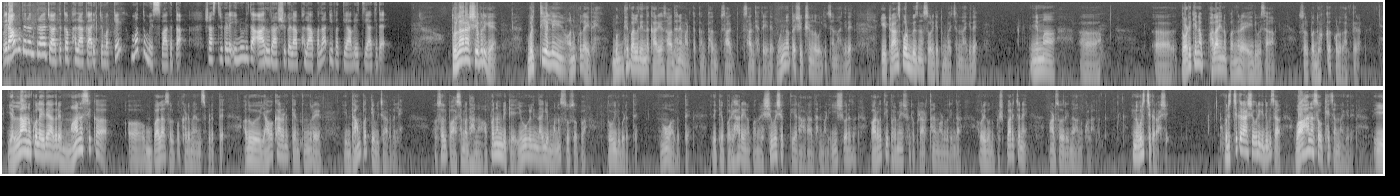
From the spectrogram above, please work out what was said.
ವಿರಾಮದ ನಂತರ ಜಾತಕ ಫಲ ಕಾರ್ಯಕ್ರಮಕ್ಕೆ ಮತ್ತೊಮ್ಮೆ ಸ್ವಾಗತ. ಶಾಸ್ತ್ರಿಗಳ, ಇನ್ನುಳಿದ ಆರು ರಾಶಿಗಳ ಫಲಾಫಲ ಇವತ್ತು ಯಾವ ರೀತಿಯಾಗಿದೆ? ತುಲಾರಾಶಿಯವರಿಗೆ ವೃತ್ತಿಯಲ್ಲಿ ಅನುಕೂಲ ಇದೆ. ಬುದ್ಧಿಬಲದಿಂದ ಕಾರ್ಯ ಸಾಧನೆ ಮಾಡ್ತಕ್ಕಂಥ ಸಾಧ್ಯ ಸಾಧ್ಯತೆ ಇದೆ. ಉನ್ನತ ಶಿಕ್ಷಣದವರಿಗೆ ಚೆನ್ನಾಗಿದೆ. ಈ ಟ್ರಾನ್ಸ್ಪೋರ್ಟ್ ಬಿಸ್ನೆಸ್ ಅವರಿಗೆ ತುಂಬ ಚೆನ್ನಾಗಿದೆ. ನಿಮ್ಮ ತೊಡಕಿನ ಫಲ ಏನಪ್ಪ ಅಂದರೆ ಈ ದಿವಸ ಸ್ವಲ್ಪ ದುಃಖಕ್ಕೊಳಗಾಗ್ತೀರ. ಎಲ್ಲ ಅನುಕೂಲ ಇದೆ, ಆದರೆ ಮಾನಸಿಕ ಬಲ ಸ್ವಲ್ಪ ಕಡಿಮೆ ಅನಿಸ್ಬಿಡುತ್ತೆ. ಅದು ಯಾವ ಕಾರಣಕ್ಕೆ ಅಂತಂದರೆ ಈ ದಾಂಪತ್ಯ ವಿಚಾರದಲ್ಲಿ ಸ್ವಲ್ಪ ಅಸಮಾಧಾನ, ಅಪನಂಬಿಕೆ ಇವುಗಳಿಂದಾಗಿ ಮನಸ್ಸು ಸ್ವಲ್ಪ ತೊಯ್ದು ಬಿಡುತ್ತೆ, ನೋವಾಗುತ್ತೆ. ಇದಕ್ಕೆ ಪರಿಹಾರ ಏನಪ್ಪ ಅಂದರೆ ಶಿವಶಕ್ತಿಯರ ಆರಾಧನೆ ಮಾಡಿ. ಈಶ್ವರ ಪಾರ್ವತಿ ಪರಮೇಶ್ವರ ಪ್ರಾರ್ಥನೆ ಮಾಡೋದರಿಂದ ಅವರಿಗೊಂದು ಪುಷ್ಪಾರ್ಚನೆ ಮಾಡಿಸೋದ್ರಿಂದ ಅನುಕೂಲ ಆಗುತ್ತೆ. ಇನ್ನು ವೃಶ್ಚಿಕ ರಾಶಿ. ವೃಶ್ಚಿಕ ರಾಶಿಯವರಿಗೆ ದಿವಸ ವಾಹನ ಸೌಖ್ಯ ಚೆನ್ನಾಗಿದೆ. ಈ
